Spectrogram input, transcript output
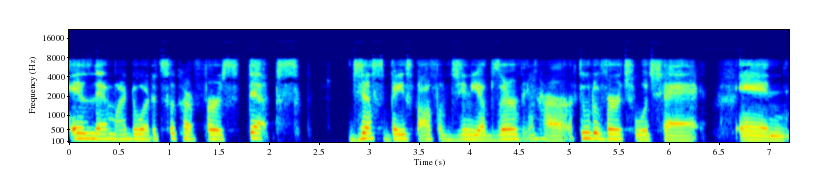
is that my daughter took her first steps just based off of Jenny observing her through the virtual chat and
